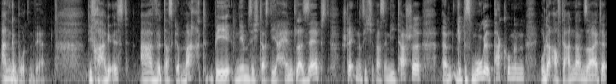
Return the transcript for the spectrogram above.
angeboten werden. Die Frage ist, A, wird das gemacht? B, nehmen sich das die Händler selbst, stecken sich das in die Tasche? Ähm, gibt es Mogelpackungen? Oder auf der anderen Seite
